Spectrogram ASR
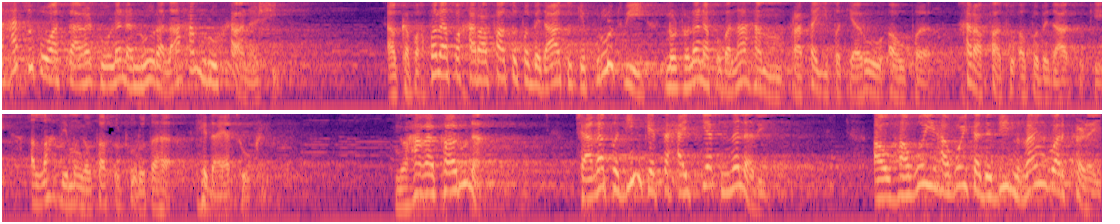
د هڅو په واسطه هغه ټولنه نوره لا هم روښانه شي او که پخپله په خرافاتو په بدعاتو کې پروت وي نو ټولنه خو به لا هم پرته وي په تیارو او په خرافاتو او په بدعاتو کې الله دې موږ او تاسو ټولو ته هدایت وکړي نو هغه کارونه چې هغه په دین کې څه حیثیت نه لري او هغوی هغوی ته د دین رنګ ورکړی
